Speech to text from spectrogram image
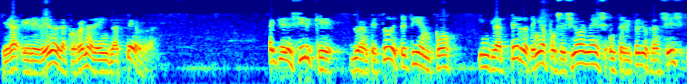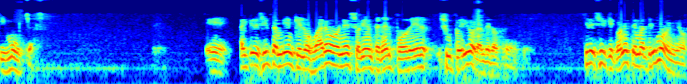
que era heredero de la corona de Inglaterra. Hay que decir que durante todo este tiempo Inglaterra tenía posesiones en territorio francés y muchas. Eh, hay que decir también que los varones solían tener poder superior al de los reyes. Quiere decir que con este matrimonio,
